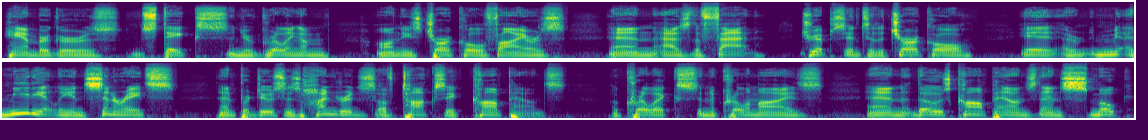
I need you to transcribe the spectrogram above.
hamburgers, and steaks, and you're grilling them on these charcoal fires. And as the fat drips into the charcoal, it er, immediately incinerates and produces hundreds of toxic compounds, acrylics and acrylamides. And those compounds then smoke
